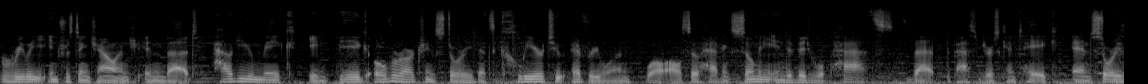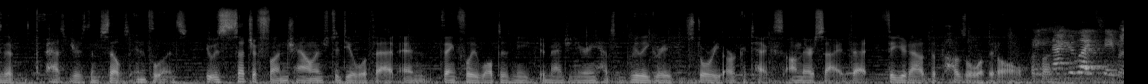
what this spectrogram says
really interesting challenge in that how do you make a big overarching story that's clear to everyone while also having so many individual paths that the passengers can take and stories that the passengers themselves influence. It was such a fun challenge to deal with that and thankfully Walt Disney Imagineering had some really great story architects on their side that figured out the puzzle of it all. Ignite your lightsaber.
